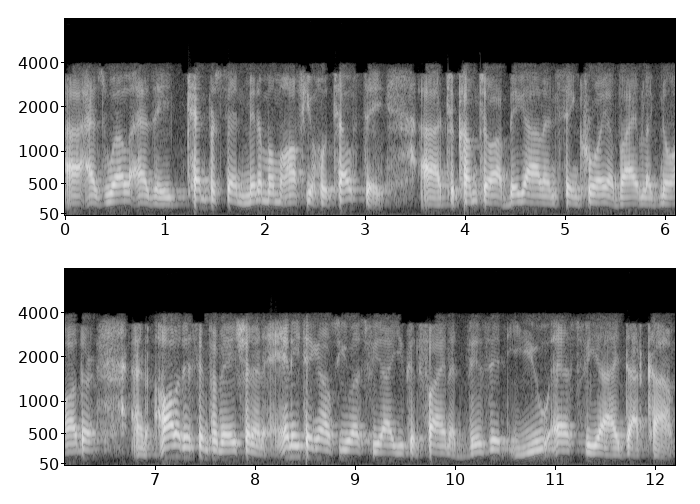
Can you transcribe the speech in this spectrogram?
uh, as well as a 10% minimum off your hotel stay uh, to come to our Big Island St. Croix, a vibe like no other. And all of this information and anything else USVI you can find at visitusvi.com.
